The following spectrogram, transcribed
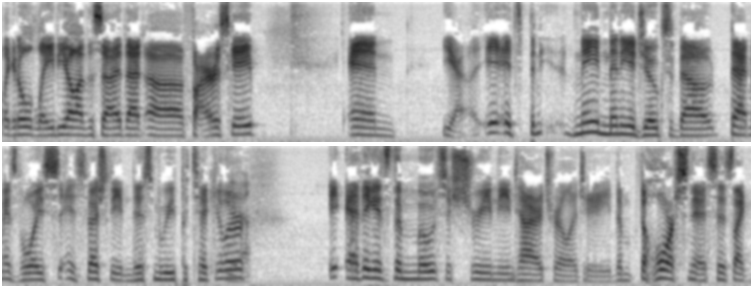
like an old lady on the side of that uh, fire escape, and yeah, it, it's been made many a jokes about Batman's voice, especially in this movie in particular. Yeah. It, I think it's the most extreme the entire trilogy. The the hoarseness is like,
